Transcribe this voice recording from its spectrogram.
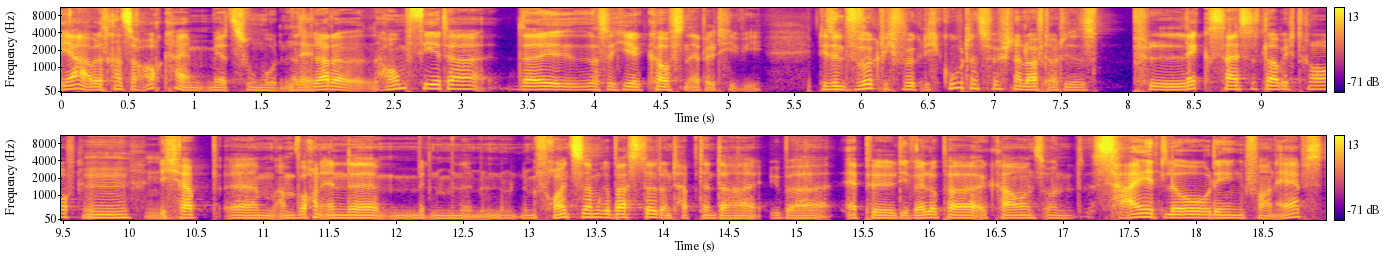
Ja, aber das kannst du auch keinem mehr zumuten. Also Nee. gerade Home Theater, da, dass du hier kaufst ein Apple TV. Die sind wirklich, wirklich gut inzwischen. Da läuft auch dieses Plex, heißt es, glaube ich, drauf. Ich habe ähm, am Wochenende mit, mit, mit einem Freund zusammen gebastelt und habe dann da über Apple Developer Accounts und Sideloading von Apps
